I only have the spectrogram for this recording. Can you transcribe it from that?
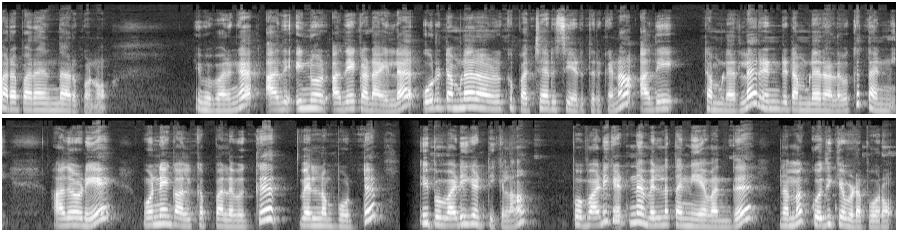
பரபரன்னு தான் இருக்கணும். இப்போ பாருங்கள் அது இன்னொரு அதே கடாயில் ஒரு டம்ளர் அளவுக்கு பச்சை அரிசி எடுத்திருக்கேன்னா அதே டம்ளரில் ரெண்டு டம்ளர் அளவுக்கு தண்ணி. அதோடையே ஒன்றே கால் கப் அளவுக்கு வெல்லம் போட்டு இப்போ வடிகட்டிக்கலாம். இப்போ வடிகட்டின வெள்ளை தண்ணியை வந்து நம்ம கொதிக்க விட போகிறோம்.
